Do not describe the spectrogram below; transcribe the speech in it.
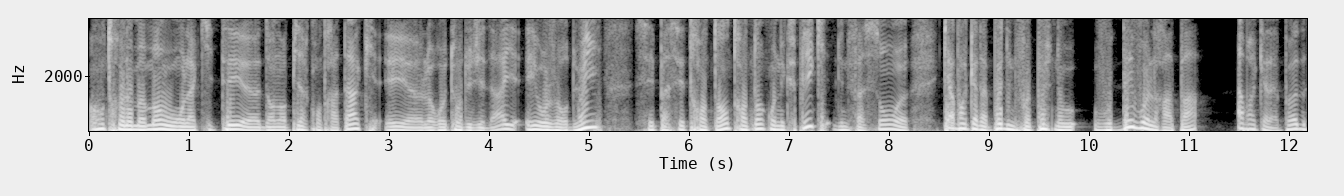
entre le moment où on l'a quitté dans l'Empire contre-attaque et le retour du Jedi. Et aujourd'hui, c'est passé 30 ans, 30 ans qu'on explique d'une façon qu'Abracadapod, une fois plus, ne vous dévoilera pas Abracadapod,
